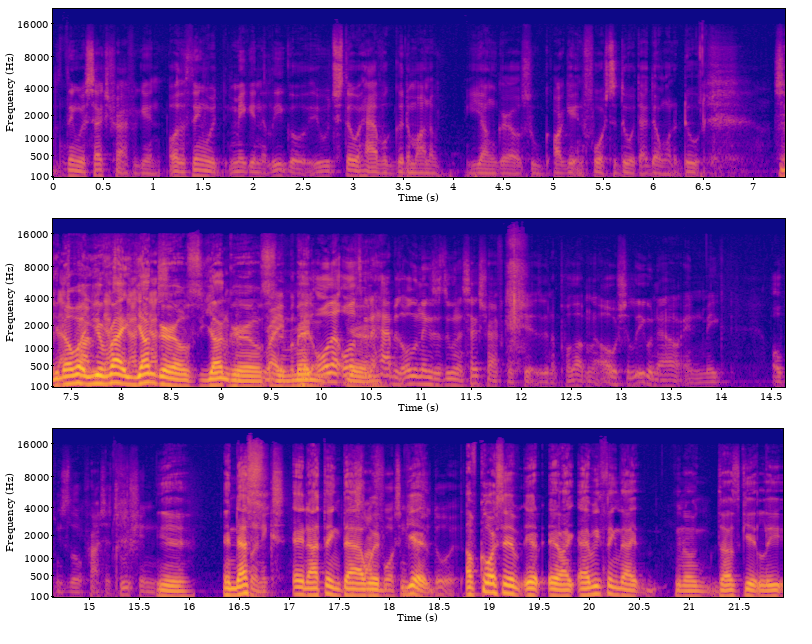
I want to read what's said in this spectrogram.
the thing with sex trafficking or the thing with making it illegal, you would still have a good amount of young girls who are getting forced to do it that don't want to do it. So you know what? You're that's- right. that's- young that's- girls, young girls, Right, and because men. all that all that's yeah. gonna happen is all the niggas that's doing the sex trafficking shit is gonna pull up and like, oh, it's illegal now, and make open these little prostitution. Yeah, and that's clinics and I think that would forcing yeah. to do it. Of course, it, it, it like everything that you know does get le-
